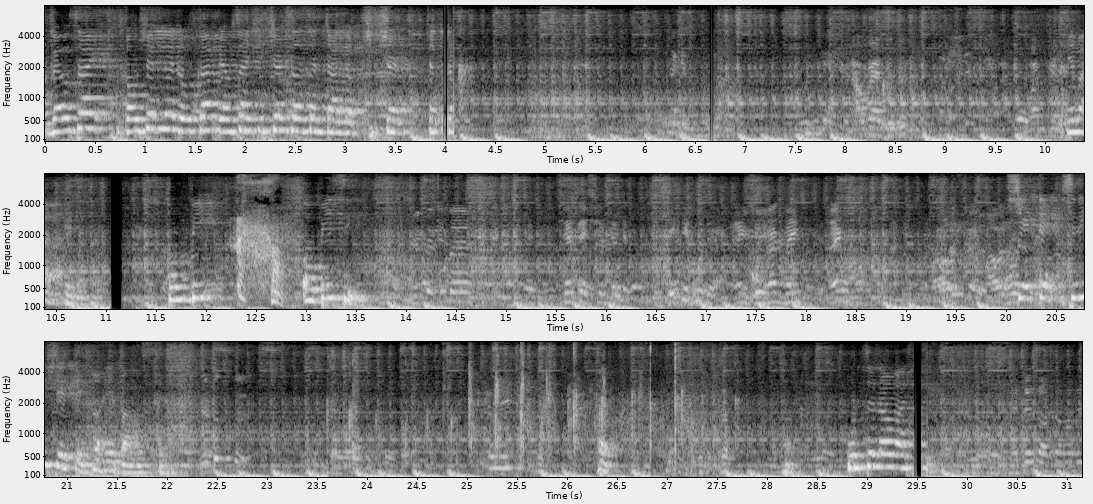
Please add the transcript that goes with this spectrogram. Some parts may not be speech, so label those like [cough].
व्यवसाय कौशल्य रोजगार व्यवसाय शिक्षण सहसंचालक शिक्षण छत्र हे वाक्य कुणबी ओबीसी शेते शेटे श्री शेटे. हा हे बाव पुढचं नाव असं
